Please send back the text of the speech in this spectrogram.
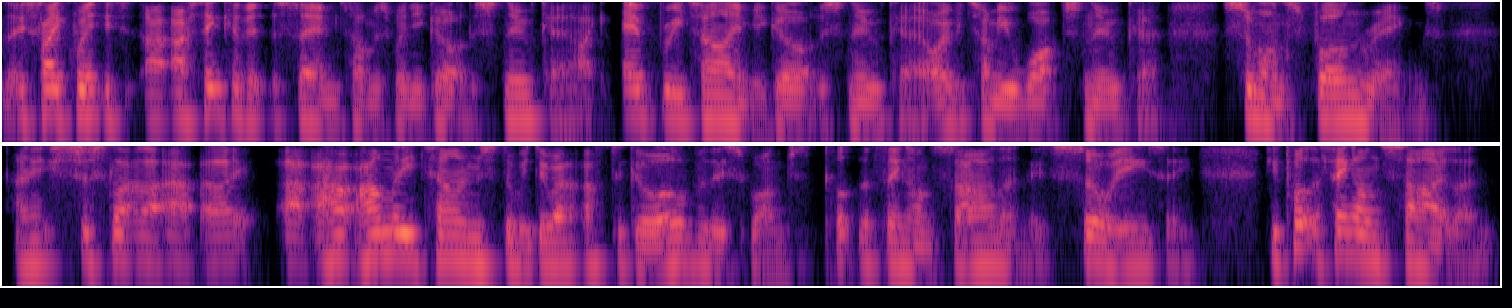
it's like when it's, I think of it the same time as when you go to the snooker. Like every time you go to the snooker or every time you watch snooker, someone's phone rings. And it's just like, like, how many times do we do have to go over this one? Just put the thing on silent. It's so easy. If you put the thing on silent,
